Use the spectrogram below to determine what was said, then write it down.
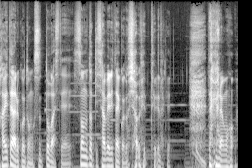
書いてあることもすっ飛ばしてその時喋りたいことを喋ってるだけ。だからもう、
